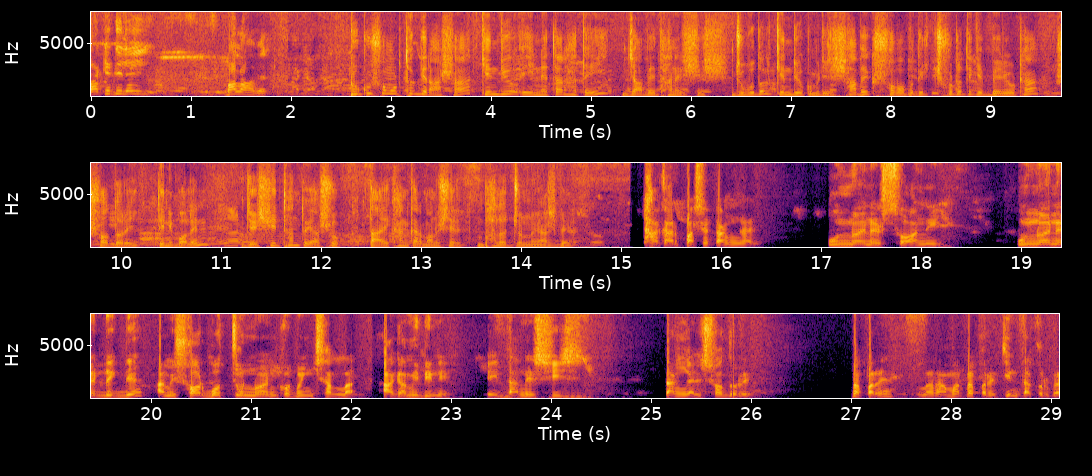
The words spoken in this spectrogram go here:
তাকে দিলেই ভালো হবে। টুকু সমর্থকদের আশা কেন্দ্রীয় এই নেতার হাতেই যাবে ধানের শীষ। যুবদল কেন্দ্রীয় কমিটির সাবেক সভাপতির ছোট থেকে বেড়ে ওঠা সদরেই তিনি বলেন যে সিদ্ধান্তই আসুক তা এখানকার মানুষের ভালোর জন্যই আসবে। ঢাকার পাশে টাঙ্গাইল উন্নয়নের ছোঁয়া নেই। উন্নয়নের দিক দিয়ে আমি সর্বোচ্চ উন্নয়ন করব ইনশাল্লাহ। আগামী দিনে এই দানের শীষ টাঙ্গাইল সদরে ব্যাপারে ওনারা আমার ব্যাপারে চিন্তা করবে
